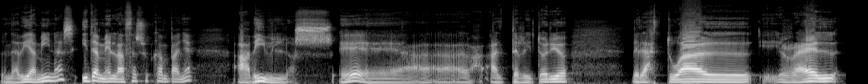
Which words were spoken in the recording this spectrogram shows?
donde había minas, y también lanza sus campañas a Biblos, eh, al territorio del actual Israel,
